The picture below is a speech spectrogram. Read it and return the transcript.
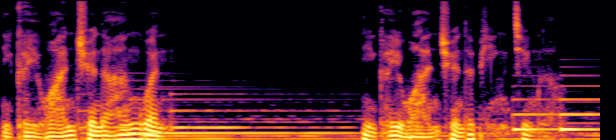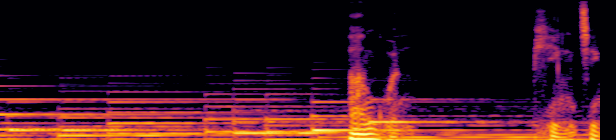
你可以完全的安稳，你可以完全的平静了，安稳平静，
